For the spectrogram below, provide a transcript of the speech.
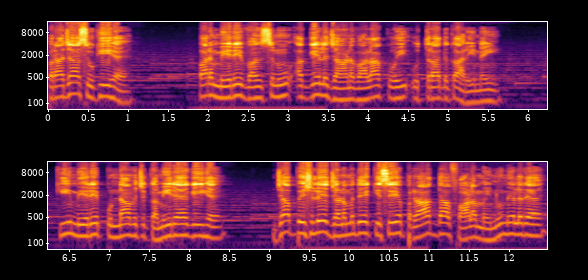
ਪ੍ਰਜਾ ਸੁਖੀ ਹੈ, ਪਰ ਮੇਰੇ ਵੰਸ਼ ਨੂੰ ਅੱਗੇ ਲਿਜਾਣ ਵਾਲਾ ਕੋਈ ਉੱਤਰਾਧਿਕਾਰੀ ਨਹੀਂ। ਕੀ ਮੇਰੇ ਪੁੰਨਾਂ ਵਿੱਚ ਕਮੀ ਰਹਿ ਗਈ ਹੈ? ਜਾਂ ਪਿਛਲੇ ਜਨਮ ਦੇ ਕਿਸੇ ਅਪਰਾਧ ਦਾ ਫਲ ਮੈਨੂੰ ਮਿਲ ਰਿਹਾ ਹੈ?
